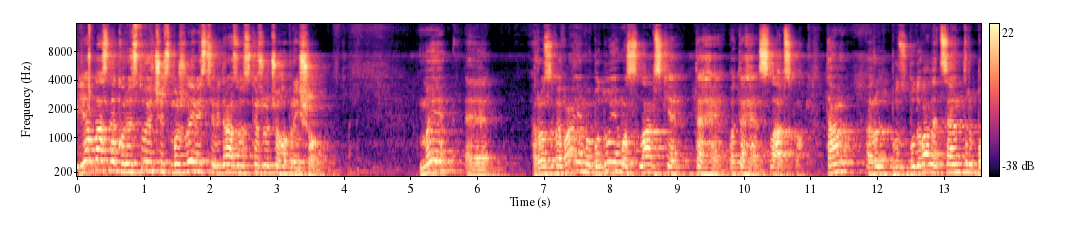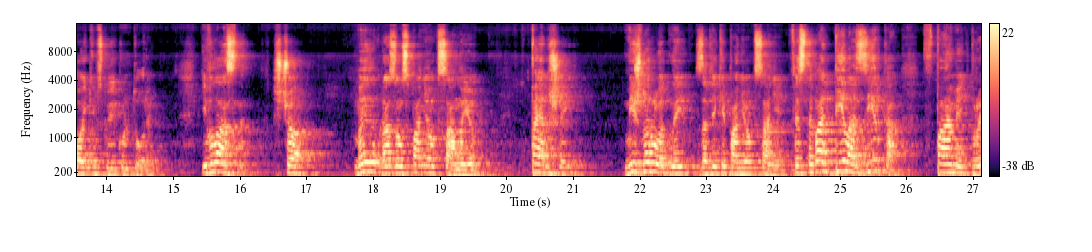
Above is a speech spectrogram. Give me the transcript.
І я, власне, користуючись можливістю, відразу скажу, чого прийшов. Ми е, розвиваємо, будуємо Славське ТГ, ОТГ, Славсько. Там збудували центр бойківської культури. І, власне, що ми разом з пані Оксаною перший міжнародний, завдяки пані Оксані, фестиваль Біла зірка в пам'ять про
